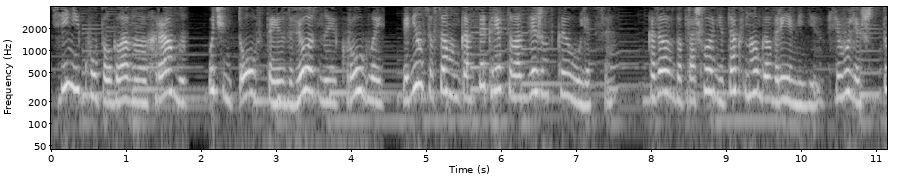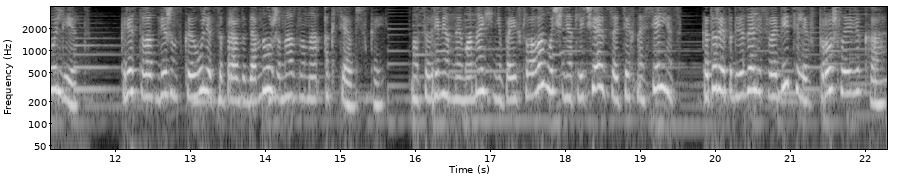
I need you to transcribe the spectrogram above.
Синий купол главного храма, очень толстый, звездный круглый, виднелся в самом конце Крестовоздвиженской улицы. Казалось бы, прошло не так много времени, всего лишь сто лет. Крестовоздвиженская улица, правда, давно уже названа Октябрьской. Но современные монахини, по их словам, очень отличаются от тех насельниц, которые подвязались в обители в прошлые века.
